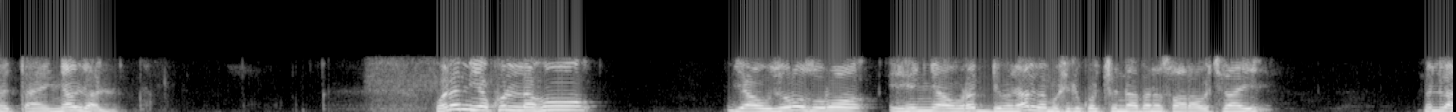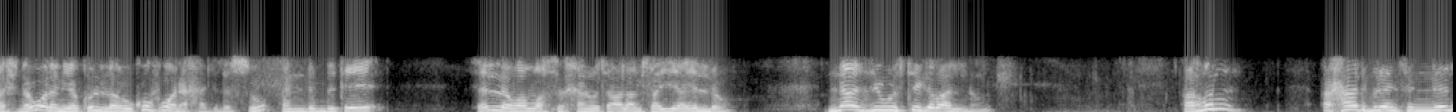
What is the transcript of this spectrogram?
መጣያኛው ይላሉ። ወለም የኩን ለሁ ያው ዞሮ ዞሮ ይሄኛው ረድ ይሆናል በሙሽሪኮቹና በነሳራዎች ላይ ምላሽ ነው። ወለም የኩን ለሁ ኩፉወን አሐድ ለሱ አንድም ብጤ የለውም። አላህ ስብሓነሁ ወተዓላ አምሳያ የለውም እና እዚህ ውስጥ ይገባል ነው። አሁን አሐድ ብለን ስንል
